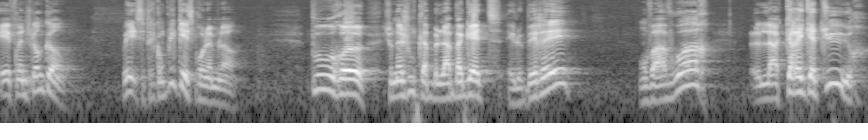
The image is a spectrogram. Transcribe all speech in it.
et French Cancan. Oui, c'est très compliqué ce problème-là. Pour, euh, si on ajoute la, baguette et le béret, on va avoir la caricature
